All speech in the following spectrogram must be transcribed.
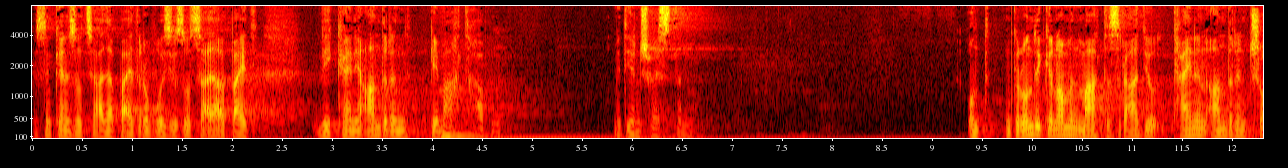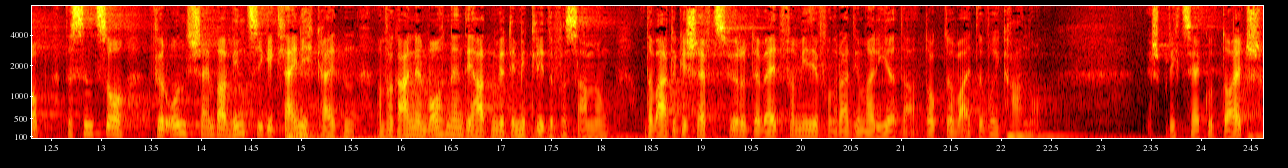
Wir sind keine Sozialarbeiter, obwohl sie Sozialarbeit wie keine anderen gemacht haben mit ihren Schwestern. Und im Grunde genommen macht das Radio keinen anderen Job. Das sind so für uns scheinbar winzige Kleinigkeiten. Am vergangenen Wochenende hatten wir die Mitgliederversammlung. Und da war der Geschäftsführer der Weltfamilie von Radio Maria da, Dr. Walter Vulcano. Er spricht sehr gut Deutsch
